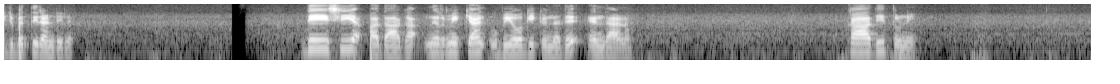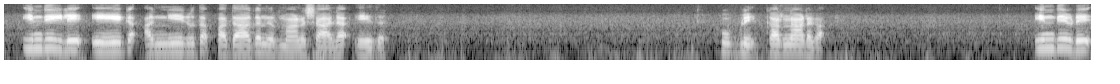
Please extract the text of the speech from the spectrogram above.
ഇരുപത്തിരണ്ടിന് ദേശീയ പതാക നിർമ്മിക്കാൻ ഉപയോഗിക്കുന്നത് എന്താണ്? ഖാദി തുണി. ഇന്ത്യയിലെ ഏക അംഗീകൃത പതാക നിർമ്മാണശാല ഏത്? ഹുബ്ലി കർണാടക. ഇന്ത്യയുടെ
